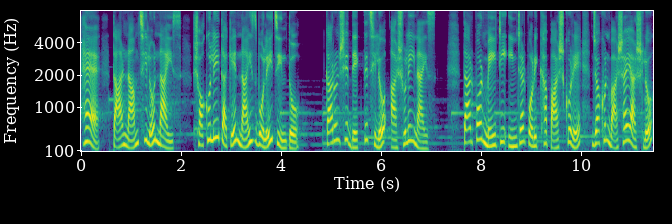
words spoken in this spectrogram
হ্যাঁ তার নাম ছিল নাইস। সকলেই তাকে নাইস বলেই চিনত। কারণ সে দেখতে ছিল আসলেই নাইস। তারপর মেয়েটি ইন্টার পরীক্ষা পাশ করে যখন বাসায় আসলো,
